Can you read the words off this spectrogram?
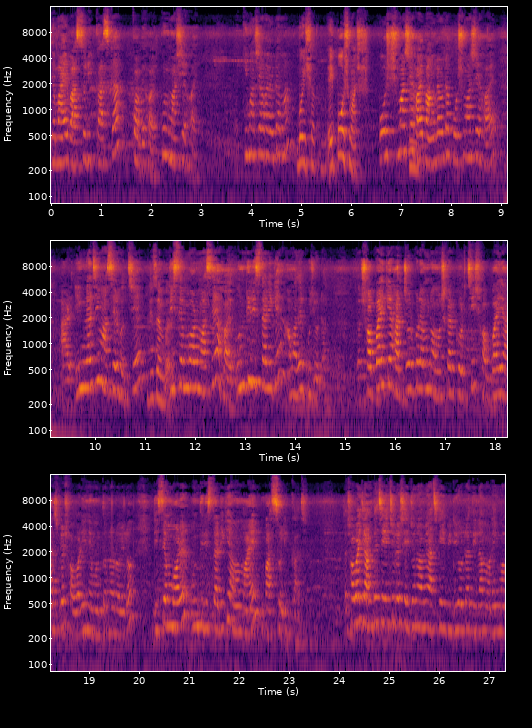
যে মায়ের বাৎসরিক কাজটা কবে হয়? কোন মাসে হয়? কি মাসে হয় ওটা মা? বৈশাখ এই পৌষ মাস। পৌষ মাসে হয় বাংলা ওটা পৌষ মাসে হয়। আর ইংরাজি মাসের হচ্ছে ডিসেম্বর। ডিসেম্বর মাসে হয় উনত্রিশ তারিখে আমাদের পুজোটা। তো সবাইকে হাত জোর করে আমি নমস্কার করছি। সবাই আসবে, সবারই নেমন্তন্ন রইল। ডিসেম্বরের উনত্রিশ তারিখে আমার মায়ের বাৎসরিক কাজ। তো সবাই জানতে চেয়েছিল, সেই জন্য আমি আজকে এই ভিডিওটা দিলাম। অনেক মা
